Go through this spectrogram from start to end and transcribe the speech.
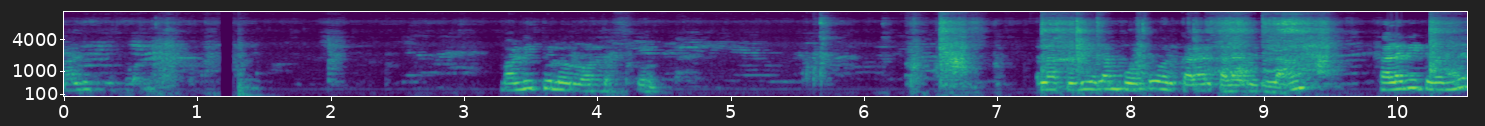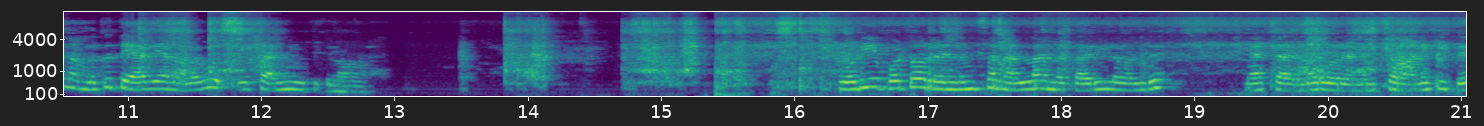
மல்லித்தூள் மல்லித்தூள் ஒரு ஒன்றரை ஸ்பூன். எல்லாம் பொடியெல்லாம் போட்டு ஒரு கலர் கலரிடலாம். கலரிட்டு வந்து நம்மளுக்கு தேவையான அளவு தண்ணி ஊற்றிக்கலாம் பொடியை போட்டு ஒரு ரெண்டு நிமிஷம் நல்லா அந்த கறியில் வந்து மேட்ச் ஆகிற மாதிரி ஒரு நிமிஷம் வணக்கிட்டு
